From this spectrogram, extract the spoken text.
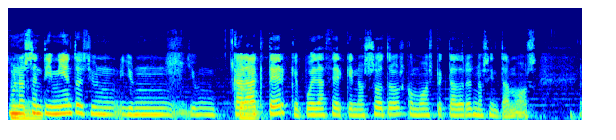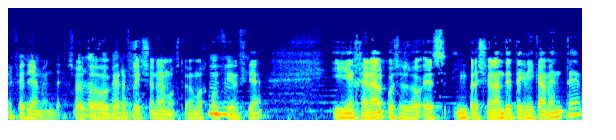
unos sentimientos y un, y un, y un carácter que puede hacer que nosotros, como espectadores, nos sintamos Efectivamente, sobre todo que reflexionemos, tomemos conciencia. Y en general, pues eso, es impresionante técnicamente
